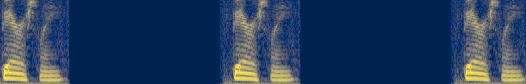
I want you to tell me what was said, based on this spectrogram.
bearishly. Bearishly. Bearishly.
